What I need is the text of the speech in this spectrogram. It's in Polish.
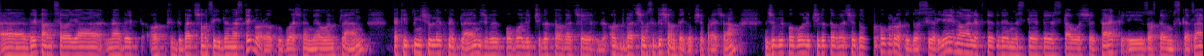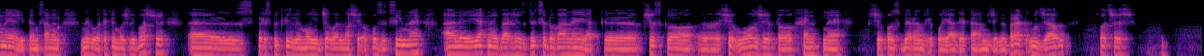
E, Wie pan co, ja nawet od 2011 roku właśnie miałem plan, taki pięcioletni plan, żeby powoli przygotować się, od 2010 przepraszam, żeby powoli przygotować się do powrotu do Syrii, no ale wtedy niestety stało się tak i zostałem skazany i tym samym nie było takiej możliwości e, z perspektywy mojej działalności opozycyjnej, ale jak najbardziej zdecydowany, jak e, wszystko e, się ułoży, to chętnie się pozbieram i pojadę tam, żeby brać udział, chociaż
